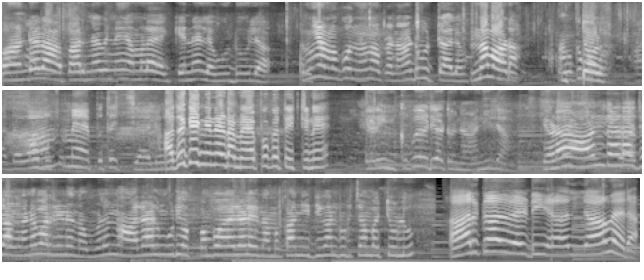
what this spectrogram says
വേണ്ടടാ പറഞ്ഞ പിന്നെ നമ്മൾ അയക്കന്നല്ല വിടൂല. ഇനി നമുക്കൊന്ന് നോക്കണം അത് വിട്ടാലോ? എന്നാ വിട്ടോളൂ. അഥവാ മാപ്പ് തെറ്റിയാലോ? അതൊക്കെ എങ്ങനെയാടാ മാപ്പൊക്കെ തെറ്റിന് എടാ എനിക്ക് പേടിയാട്ടോ ഞാനില്ല. എടാ എന്താടാ അങ്ങനെ പറയണേ? നമ്മൾ നാലാളും കൂടി ഒപ്പം പോയാലേ നമുക്ക് ആ നിധി കണ്ടുപിടിച്ചാൻ പറ്റുള്ളൂ? ആർക്കാ റെഡി ഞാൻ വരാം.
